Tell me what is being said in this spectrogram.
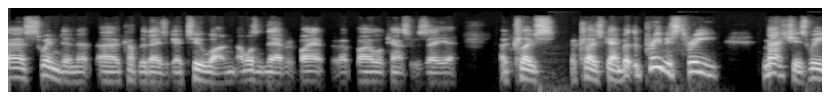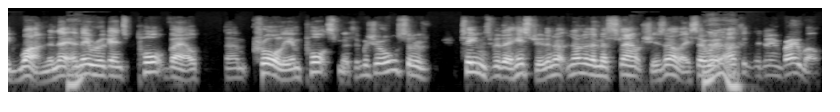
uh, Swindon a, a couple of days ago, two one. I wasn't there, but by by all accounts, it was a uh, a close a close game. But the previous three matches we'd won, and they and they were against Port Vale, um, Crawley, and Portsmouth, which are all sort of teams with a history. They're not, none of them are slouches, are they? So we're, No. I think they're doing very well.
